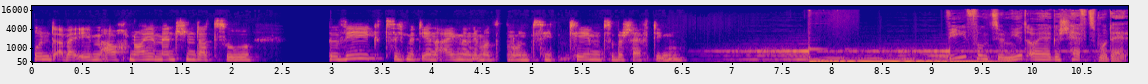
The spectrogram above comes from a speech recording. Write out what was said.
und aber eben auch neue Menschen dazu bewegt, sich mit ihren eigenen Emotionen und Themen zu beschäftigen. Wie funktioniert euer Geschäftsmodell?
